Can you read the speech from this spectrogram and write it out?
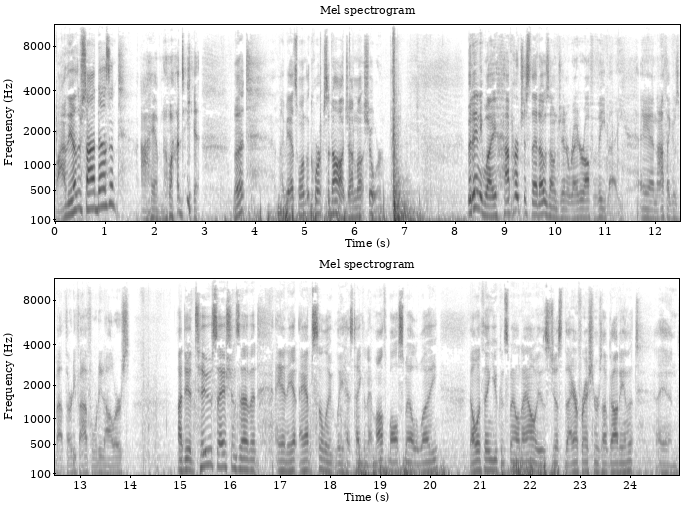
why the other side doesn't, I have no idea. But maybe that's one of the quirks of Dodge. I'm not sure. But anyway, I purchased that ozone generator off of eBay and I think it was about $35, $40. I did two sessions of it and it absolutely has taken that mothball smell away. The only thing you can smell now is just the air fresheners I've got in it and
